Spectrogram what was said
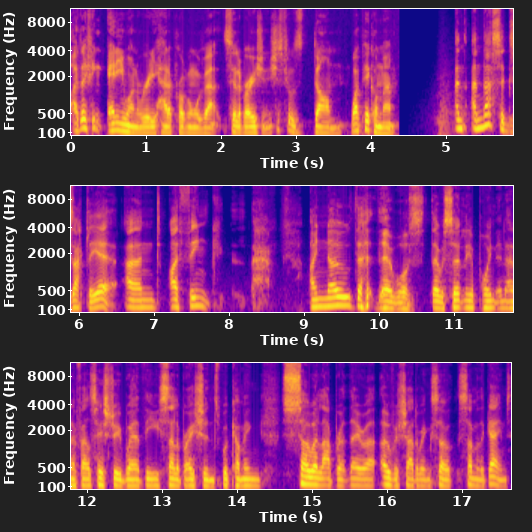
I don't think anyone really had a problem with that celebration. It just feels dumb. Why pick on them? And and that's exactly it. And I think I know that there was there was certainly a point in NFL's history where the celebrations were coming so elaborate they were overshadowing so some of the games.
